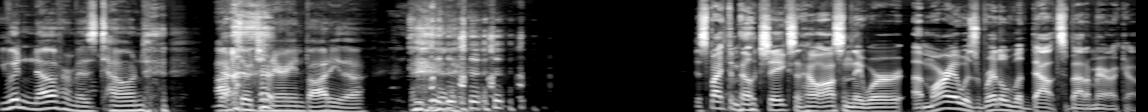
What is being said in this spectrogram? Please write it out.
You wouldn't know from his toned octogenarian body, though. Despite the milkshakes and how awesome they were, uh, Mario was riddled with doubts about America.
